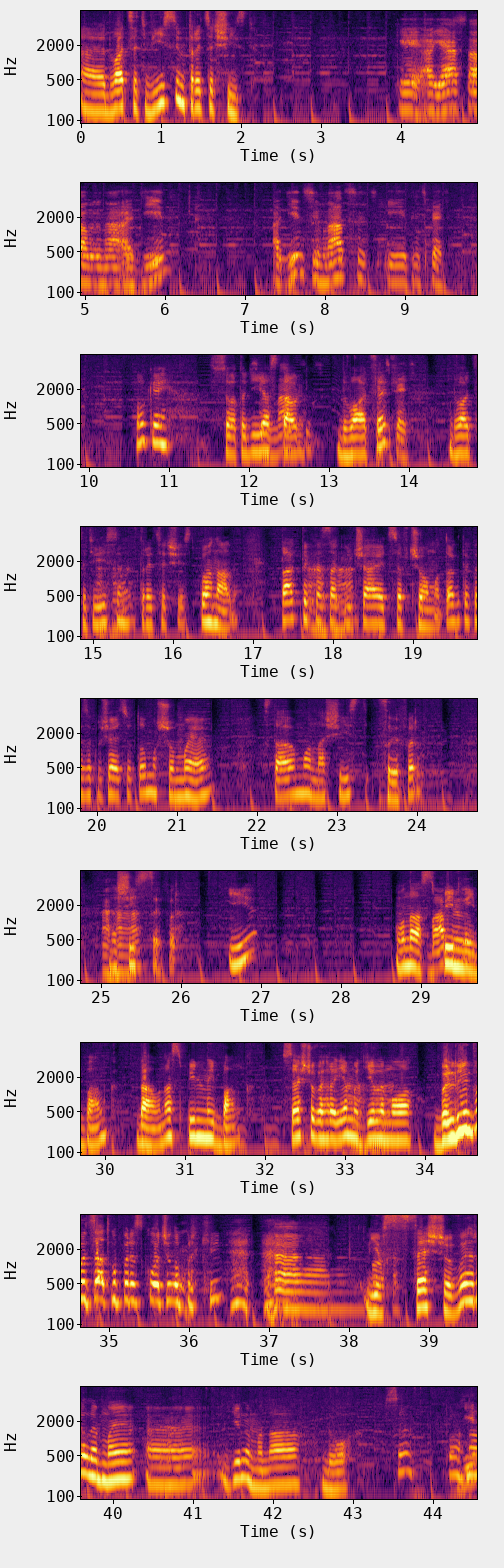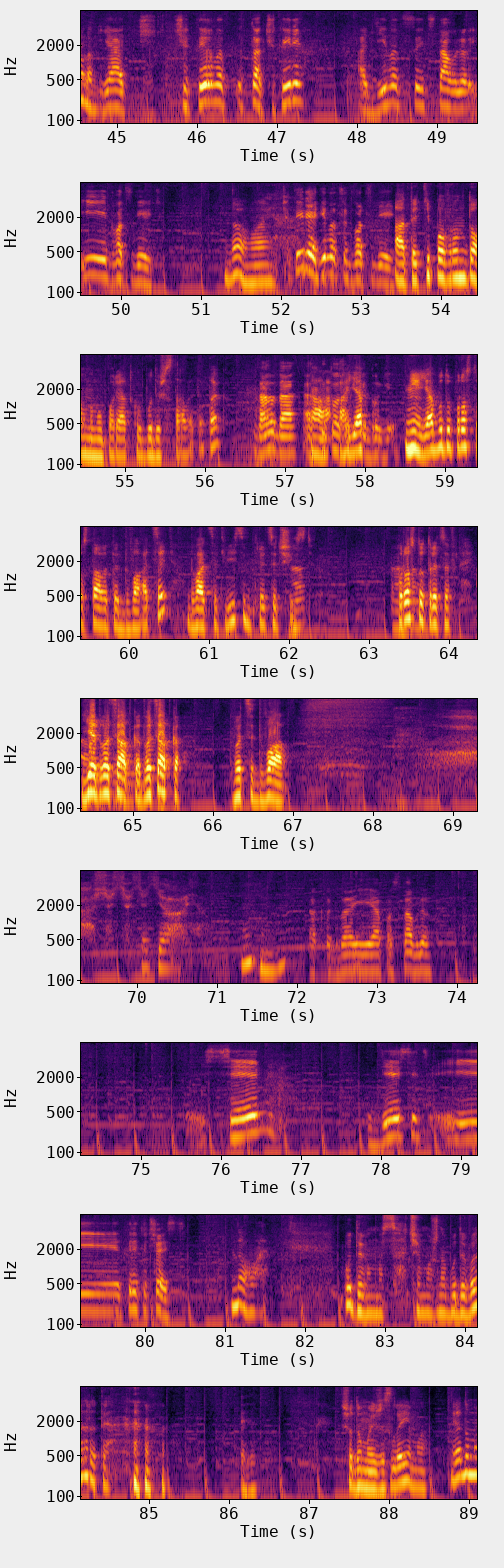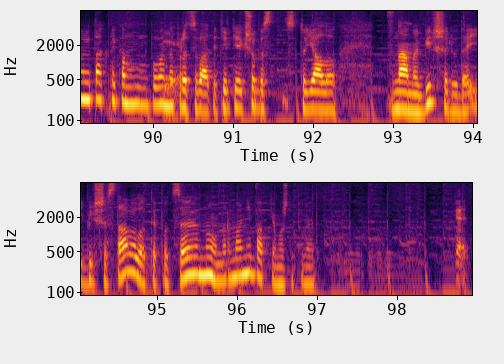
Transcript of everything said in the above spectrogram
е, 28, 36. Окей, а я ставлю на 1, 1, 17 и 35. Окей. Все, тоді я ставлю 20, 35. 28, Ага. 36. Погнали. Тактика Ага. заключається в чому? Тактика заключається в тому, що ми ставимо на 6 цифр. Ага. на 6 цифр. І у нас Бабки. спільний банк. Да, у нас спільний банк. Все, що виграємо, Ага. ділимо. Блін, двадцятку перескочило, прикинь. І все, що виграли, ми е, ділимо на двох. Все, погнали. Я, я 14, так, 4, 11 ставлю и 29. Давай. 4, 11, 29. А, ти типу в рандомному порядку будеш ставити, так? Да-да-да, а, А, ты тоже а я- какие другие. Ні, я буду просто ставити 20, 28, 36. Ага. Просто три цифри. Є двадцятка, двадцятка. 22. Ай-яй-яй-яй. Мгм. Так, тогда я поставлю 7, 10 и 36. Давай. Подивимось, чи можна буде виграти. Що думаєш, злиємо? Я думаю, тактика повинна працювати, тільки якщо б стояло з нами більше людей і більше ставило, типу, це ну, нормальні бабки можна підняти. 5.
